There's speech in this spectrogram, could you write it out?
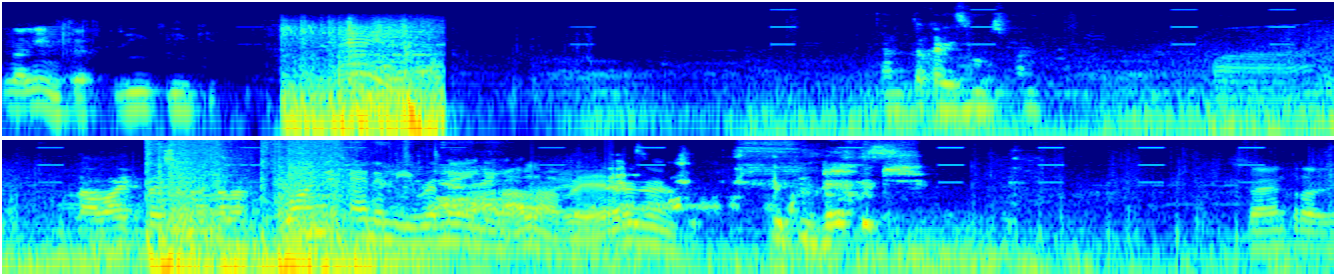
na linkę. Link, linki. Tá lá tá vai pra esquerda, lá. One enemy remaining. Fala, velho. Já entra aí.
